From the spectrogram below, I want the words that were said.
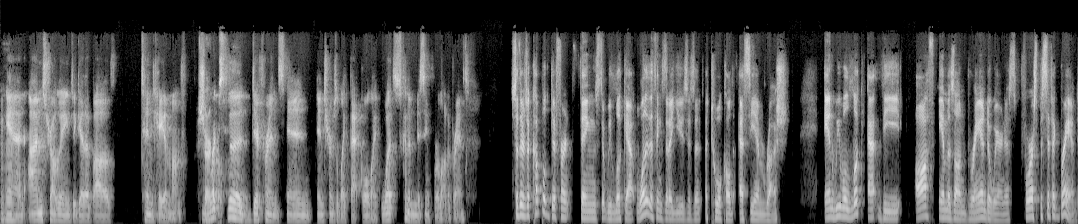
mm-hmm. and I'm struggling to get above 10K a month. Sure. What's the difference in in terms of like that goal? Like what's kind of missing for a lot of brands? So there's a couple different things that we look at. One of the things that I use is a, a tool called Semrush. And we will look at the off Amazon brand awareness for a specific brand.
